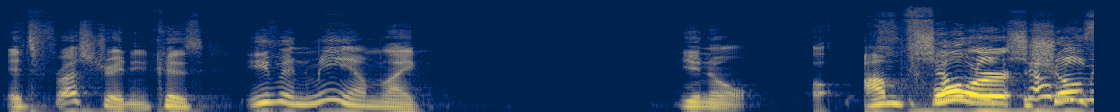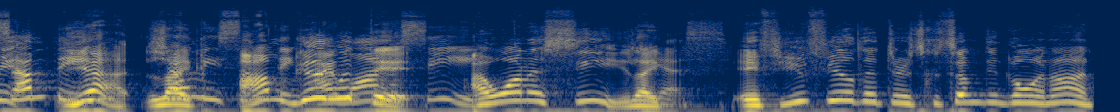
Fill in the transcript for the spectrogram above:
It's frustrating because even me, I'm like, you know, I'm Show for me- show me something. Yeah, Show like me I'm something. good I with it. see. I want to see. Like, Yes. if you feel that there's something going on,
